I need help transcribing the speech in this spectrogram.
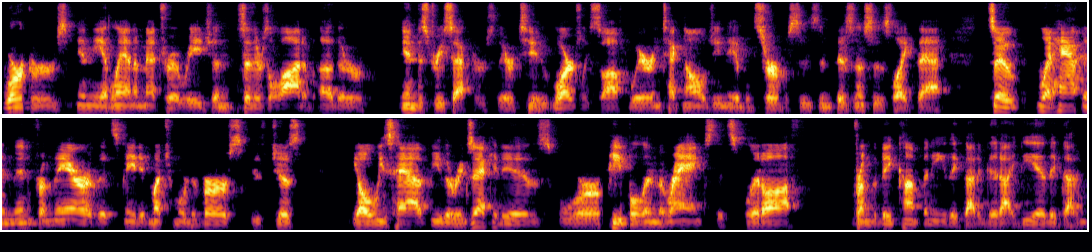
workers in the Atlanta metro region. So there's a lot of other industry sectors there too, largely software and technology enabled services and businesses like that. So what happened then from there that's made it much more diverse is just You always have either executives or people in the ranks that split off from the big company. They've got a good idea, they've got a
